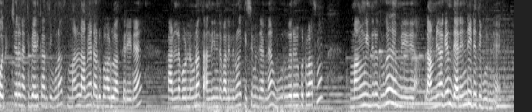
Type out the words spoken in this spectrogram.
කොච්චර නැති බැරිකම් තිබුණත් මම ළමයාට අඩුපාඩුවක් කරේ නෑ. කන්න බොන්න වුණත් අඳින්න පළඳින්න වුණත් කිසිම දෙයක් නෑ. ගුරුවරයෙකුටවත් මං විඳින දුක මේ ළමයාගෙන් දැනෙන්න ඉඩ තිබුණේ නෑ.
